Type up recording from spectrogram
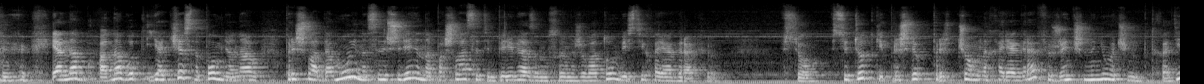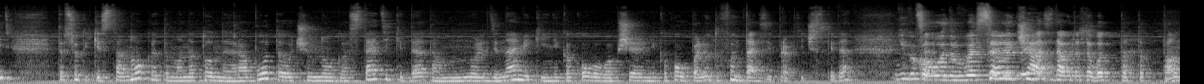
И она, она вот, я честно помню, она пришла домой, и на следующий день она пошла с этим перевязанным своим животом вести хореографию. Все. Все тетки пришли, причем на хореографию женщины не очень любят ходить. Это все-таки станок, это монотонная работа, очень много статики, да, там ноль динамики, никакого вообще, никакого полета фантазии практически, да. Никакого удовольствия. Целый час, да, вот это вот та-та,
